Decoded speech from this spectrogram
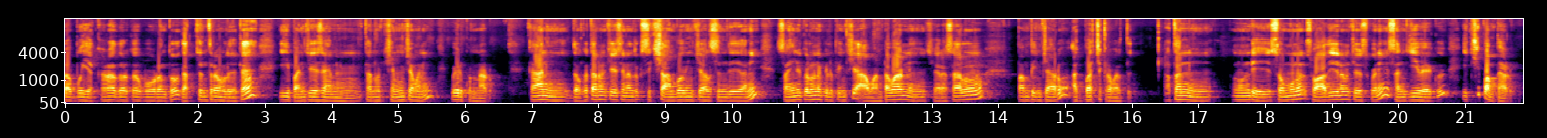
డబ్బు ఎక్కడా దొరకకపోవడంతో గత్యంతరం లేక ఈ పని చేశానని తను క్షమించమని వేడుకున్నాడు. కానీ దొంగతనం చేసినందుకు శిక్ష అనుభవించాల్సిందే అని సైనికులను పిలిపించి ఆ వంటవాడిని చెరసాలను పంపించాడు అక్బర్ చక్రవర్తి. అతన్ని నుండి సొమ్మును స్వాధీనం చేసుకొని సంజీవయ్యకు ఇచ్చి పంపాడు.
